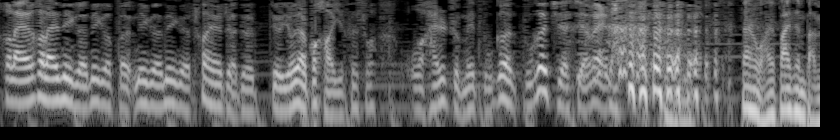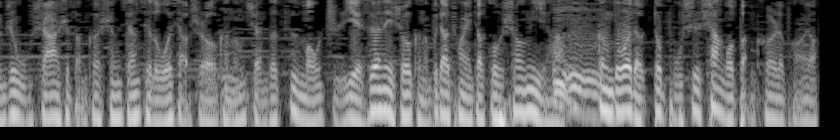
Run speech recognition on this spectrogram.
后来后来那个那个本那个那个创业者就就有点不好意思说，我还是准备读个读个学学位的。但是我还发现百分之五十二是本科生，想起了我小时候可能选择自谋职业，虽然那时候可能不叫创业，叫做生意哈，嗯嗯嗯更多的都不是上过本科的朋友。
